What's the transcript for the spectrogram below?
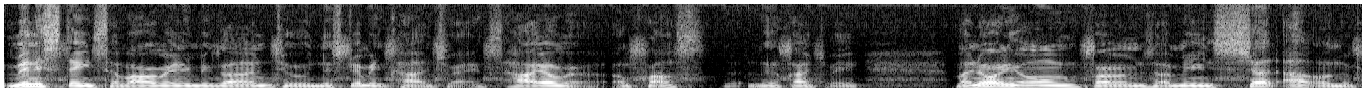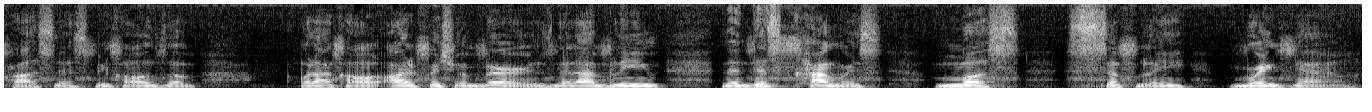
Many states have already begun to distribute contracts. However, across the country, minority owned firms are being shut out of the process because of what I call artificial barriers that I believe that this Congress must simply break down.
